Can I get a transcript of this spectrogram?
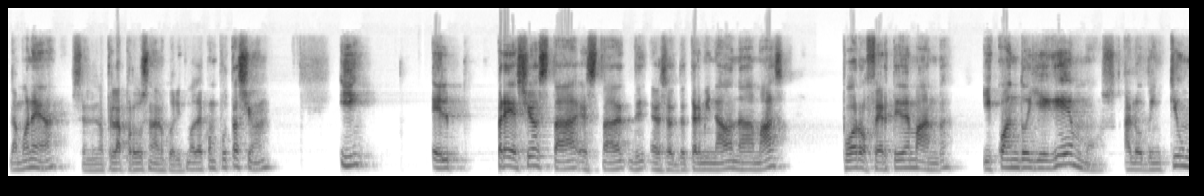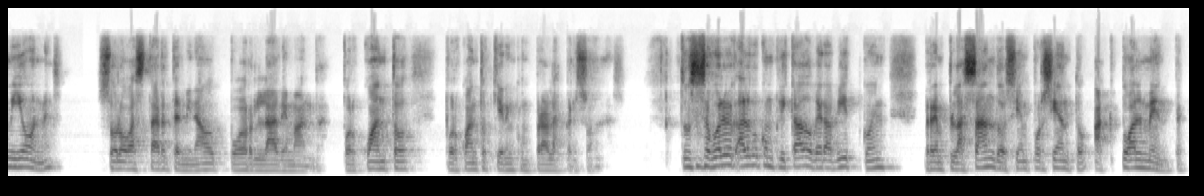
la moneda, se la produce un algoritmo de computación y el precio está, está determinado nada más por oferta y demanda. Y cuando lleguemos a los 21 millones, solo va a estar determinado por la demanda, por cuánto, por cuánto quieren comprar las personas. Entonces se vuelve algo complicado ver a Bitcoin reemplazando 100% actualmente,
